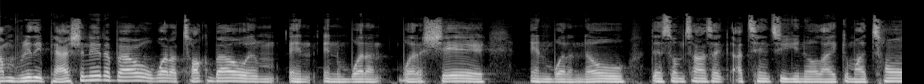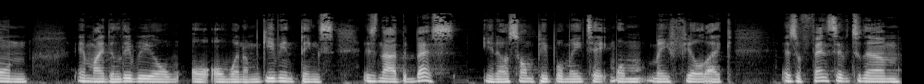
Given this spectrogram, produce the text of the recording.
I'm really passionate about what I talk about and, and, and what I, what I share and what I know that sometimes I, I tend to, you know, like my tone and my delivery or, or, or when I'm giving things is not the best. You know, some people may take, may feel like, it's offensive to them.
